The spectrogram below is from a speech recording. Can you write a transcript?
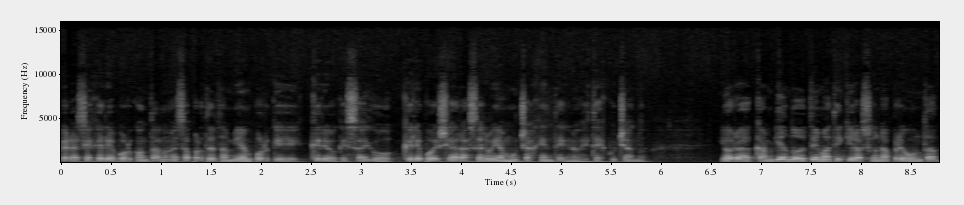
Gracias, Jere, por contarnos esa parte también, porque creo que es algo que le puede llegar a servir a mucha gente que nos está escuchando. Y ahora, cambiando de tema, te quiero hacer una pregunta,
